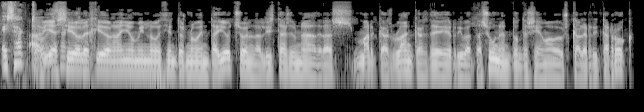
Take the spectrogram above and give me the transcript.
Exacto. Había sido elegido en el año 1998 en las listas de una de las marcas blancas de Ribatasuna, entonces se llamaba Euskal Herrita Rock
